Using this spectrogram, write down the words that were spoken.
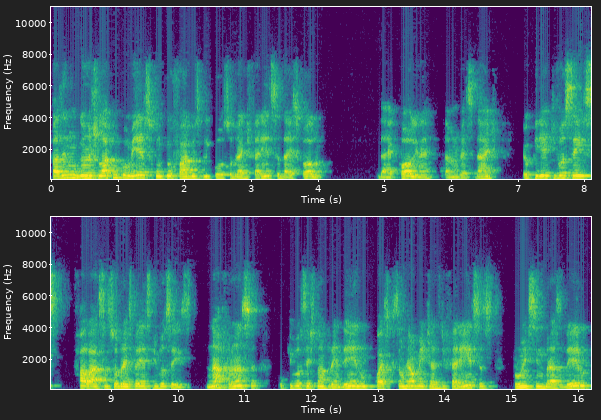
fazendo um gancho lá com o começo, com o que o Fábio explicou sobre a diferença da escola, da Ecole, né, da universidade, eu queria que vocês falassem sobre a experiência de vocês na França, o que vocês estão aprendendo, quais que são realmente as diferenças para o ensino brasileiro,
